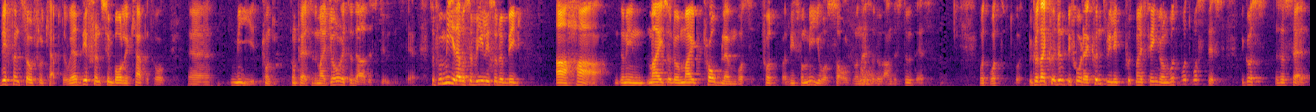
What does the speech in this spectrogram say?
different social capital. We had different symbolic capital, uh, me compared to the majority of the other students there. So for me, that was a really sort of big aha. I mean, my sort of my problem was, for, at least for me, was solved when I sort of understood this. What, what, what, because I couldn't before, I couldn't really put my finger on what, what was this? Because, as I said,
